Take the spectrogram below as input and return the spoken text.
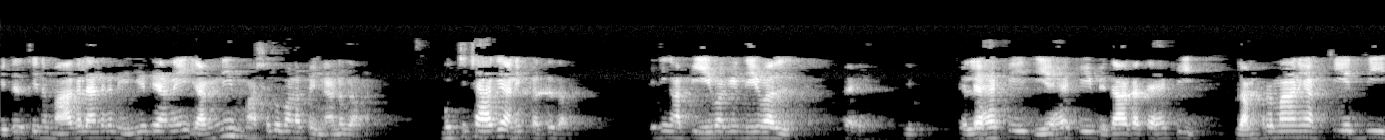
ඉතින් තියෙන මාගල ඇඳගෙන එළියට යන්නේ යන්නේ මසුරු මල පෙන්වන්න තමයි. මුච්චචාගේ අනිත් පැත්ත තමයි. ඉතින් අපි මේ වගේ දේවල් එලහැකි, දියහැකි, බෙදාගත හැකි ගම් ප්‍රමාණයක් තියෙද්දී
